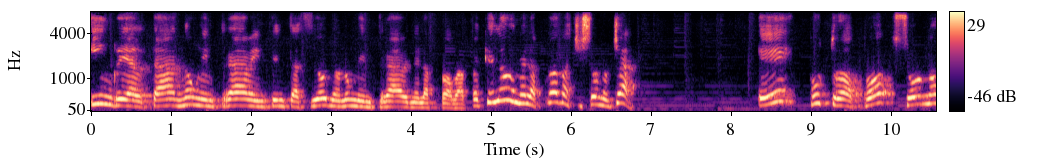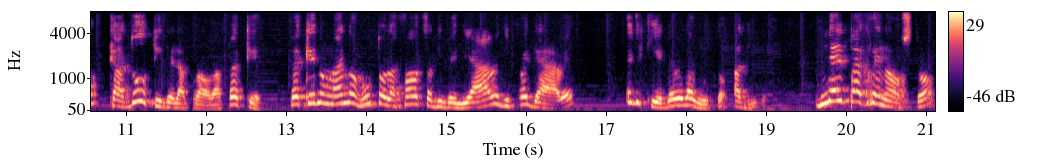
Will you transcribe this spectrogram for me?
in realtà non entrare in tentazione o non entrare nella prova, perché loro nella prova ci sono già. E purtroppo sono caduti della prova. Perché? Perché non hanno avuto la forza di vegliare, di pregare e di chiedere l'aiuto a Dio. Nel Padre nostro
